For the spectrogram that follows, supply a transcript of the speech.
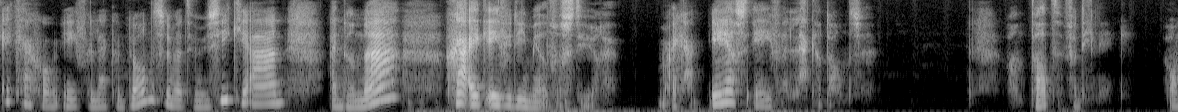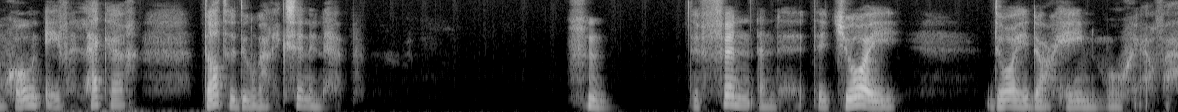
ik ga gewoon even lekker dansen met een muziekje aan. En daarna ga ik even die mail versturen. Maar ik ga eerst even lekker dansen. Want dat verdien ik. Om gewoon even lekker dat te doen waar ik zin in heb. Hm. De fun en de, de joy door je dag heen mogen ervaren.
